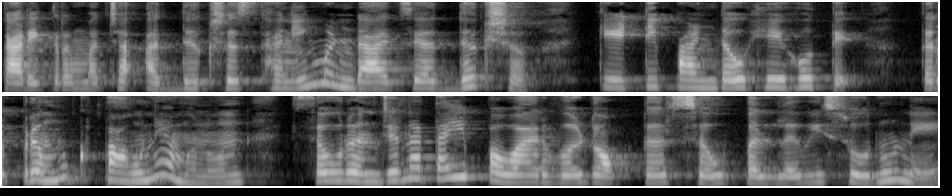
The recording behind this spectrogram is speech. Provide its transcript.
कार्यक्रमाच्या अध्यक्षस्थानी मंडळाचे अध्यक्ष के टी पांडव हे होते. तर प्रमुख पाहुण्या म्हणून सौ रंजनाताई पवार व डॉक्टर सौ पल्लवी सोनूने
